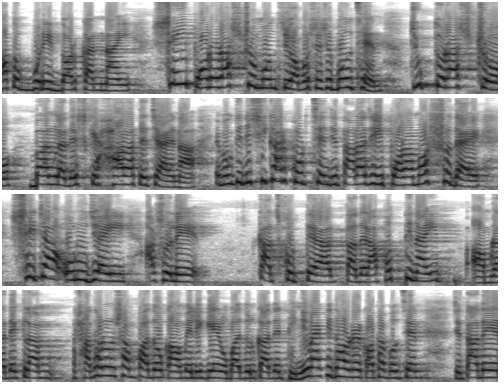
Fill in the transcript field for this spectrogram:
মাতব্বরির দরকার নাই। সেই পররাষ্ট্রমন্ত্রী অবশেষে বলছেন, যুক্তরাষ্ট্র বাংলাদেশকে হারাতে চায় না। এবং তিনি স্বীকার করছেন যে তারা যেই পরামর্শ দেয়, সেটা অনুযায়ী আসলে কাজ করতে তাদের আপত্তি নাই। আমরা দেখলাম সাধারণ সম্পাদক আওয়ামী লীগের ওবায়দুল কাদের তিনিও একই ধরনের কথা বলছেন যে তাদের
